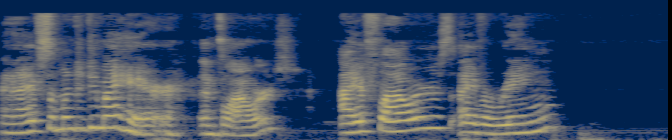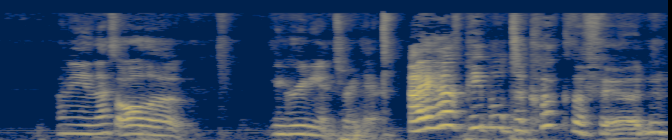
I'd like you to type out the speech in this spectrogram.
and I have someone to do my hair. and flowers. I have flowers, I have a ring. I mean, that's all the ingredients right there. I have people to cook the food.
